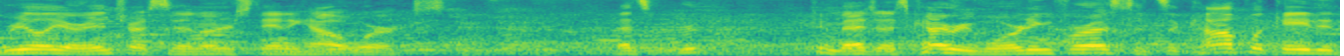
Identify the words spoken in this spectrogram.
really are interested in understanding how it works. That's you can imagine it's kind of rewarding for us. It's a complicated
